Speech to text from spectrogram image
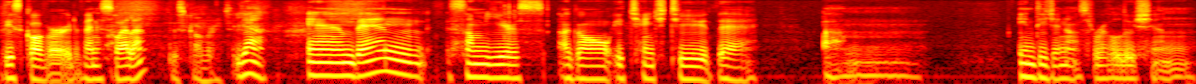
discovered Venezuela. Discovered. Yeah, and then some years ago it changed to the um, Indigenous Revolution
